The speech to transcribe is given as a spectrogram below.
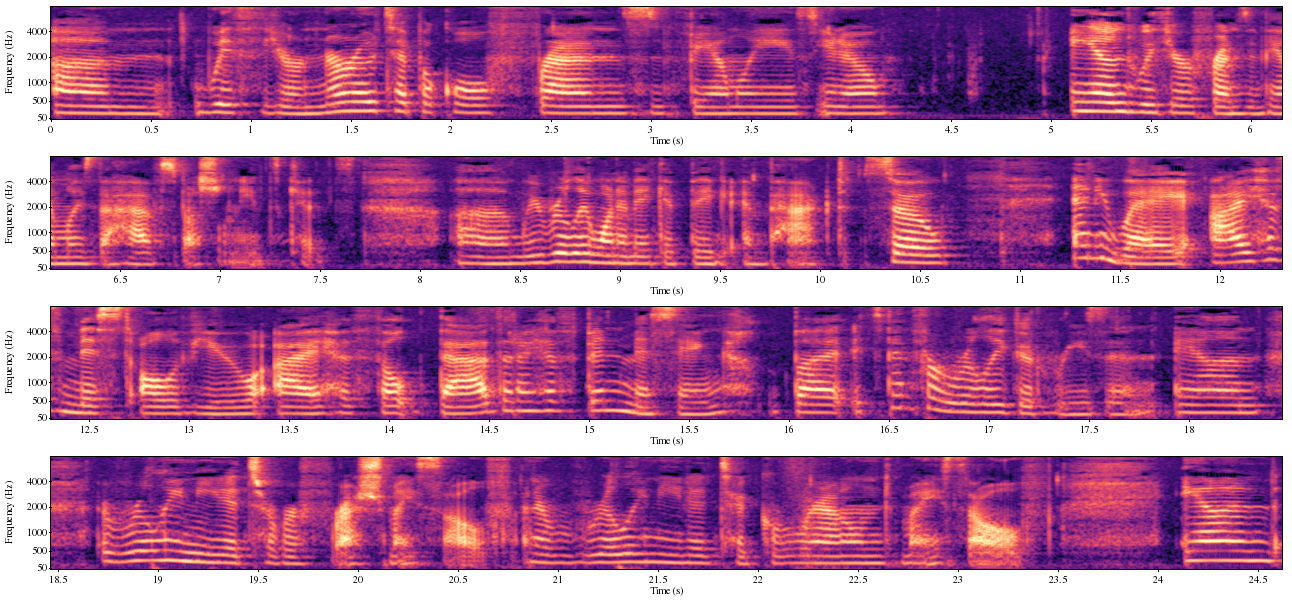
um, with your neurotypical friends and families you know and with your friends and families that have special needs kids. Um, we really want to make a big impact. So Anyway, I have missed all of you. I have felt bad that I have been missing, but it's been for really good reason. And I really needed to refresh myself and I really needed to ground myself. And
